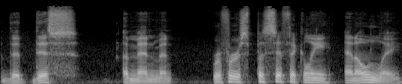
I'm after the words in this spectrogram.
that this amendment refers specifically and only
